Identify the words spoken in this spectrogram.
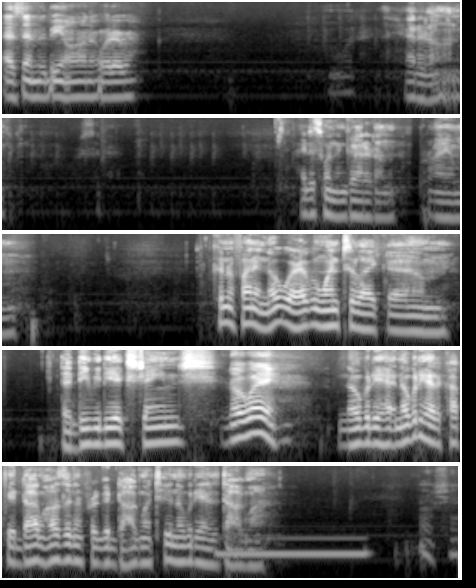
ask them to be on or whatever. Had it on. I just went and got it on Prime. Couldn't find it nowhere. I even went to like um, the DVD exchange. No way. Nobody had nobody had a copy of Dogma. I was looking for a good Dogma too. Nobody has Dogma. Oh shit.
